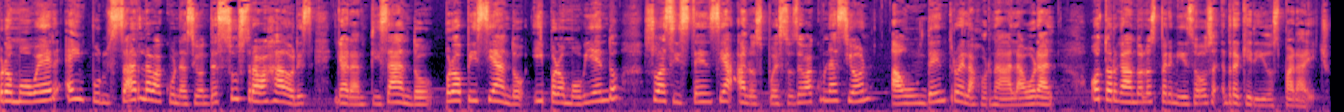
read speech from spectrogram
promover e impulsar la vacunación de sus trabajadores, garantizando, propiciando y promoviendo su asistencia a los puestos de vacunación aún dentro de la jornada laboral, otorgando los permisos requeridos para ello.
